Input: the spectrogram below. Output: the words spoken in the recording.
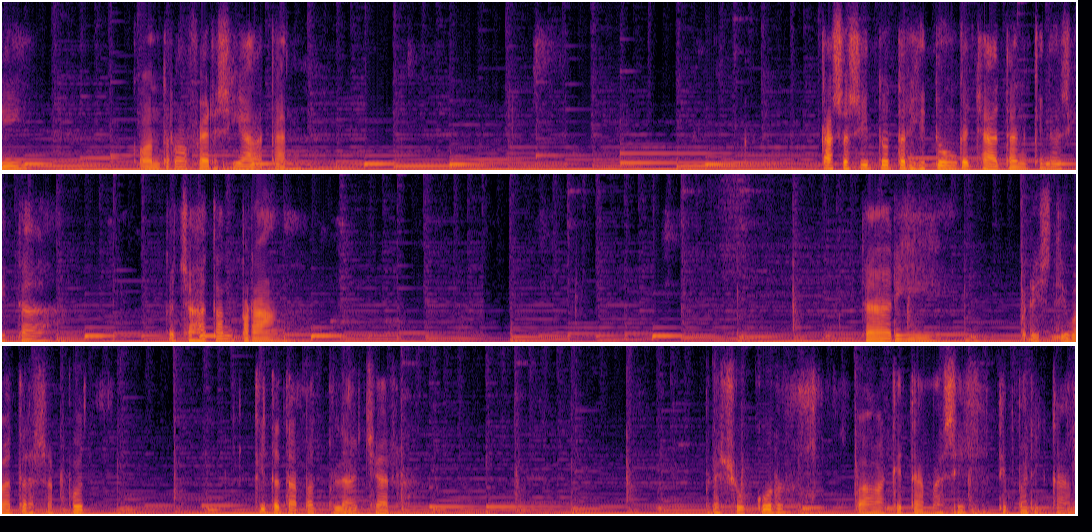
dikontroversialkan. Kasus itu terhitung kejahatan genosida, kejahatan perang, Dari peristiwa tersebut, kita dapat belajar bersyukur bahwa kita masih diberikan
